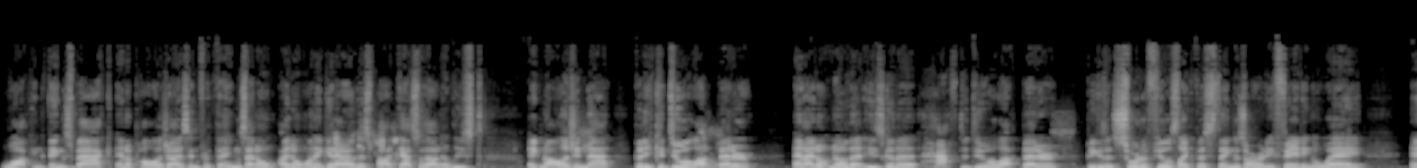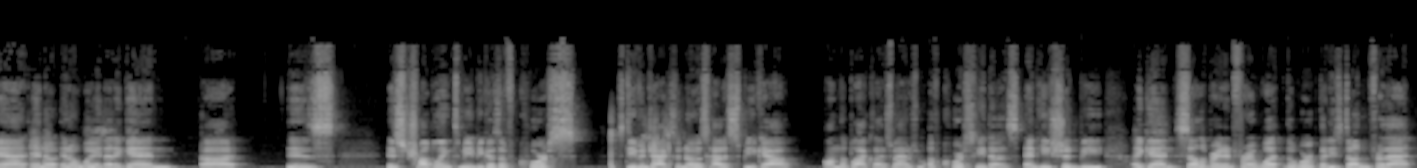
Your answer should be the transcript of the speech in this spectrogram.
walking things back and apologizing for things i don't i don't want to get out of this podcast without at least acknowledging that, but he could do a lot better. And I don't know that he's going to have to do a lot better because it sort of feels like this thing is already fading away, and in a, in a way that again uh, is is troubling to me because of course Stephen Jackson knows how to speak out on the Black Lives Matter. Of course he does, and he should be again celebrated for what the work that he's done for that.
